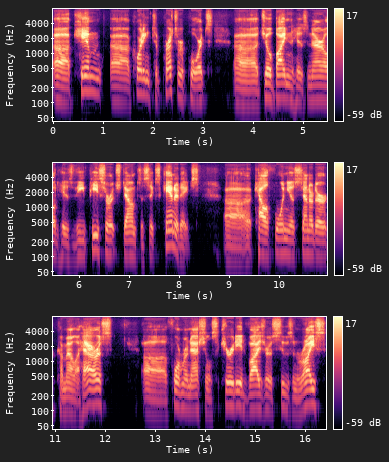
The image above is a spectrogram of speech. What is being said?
Uh, Kim, uh, according to press reports, uh, Joe Biden has narrowed his VP search down to six candidates uh, California Senator Kamala Harris, uh, former National Security Advisor Susan Rice,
